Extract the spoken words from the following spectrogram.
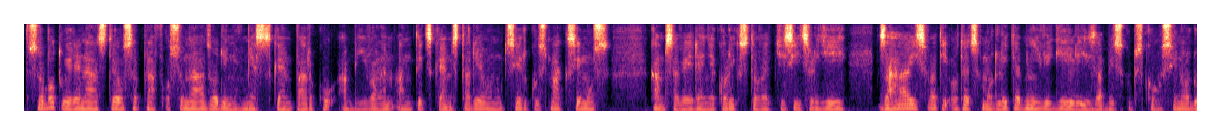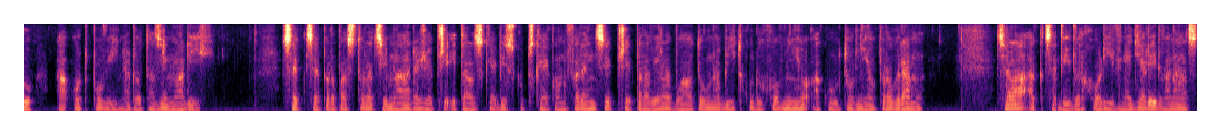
V sobotu 11. srpna v 18 hodin v městském parku a bývalém antickém stadionu Circus Maximus, kam se vejde několik stovek tisíc lidí, zahájí svatý otec modlitební vigílii za biskupskou synodu a odpoví na dotazy mladých. Sekce pro pastoraci mládeže při italské biskupské konferenci připravila bohatou nabídku duchovního a kulturního programu. Celá akce vyvrcholí v neděli 12.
